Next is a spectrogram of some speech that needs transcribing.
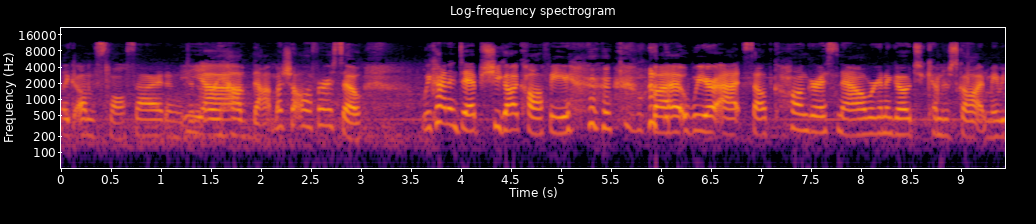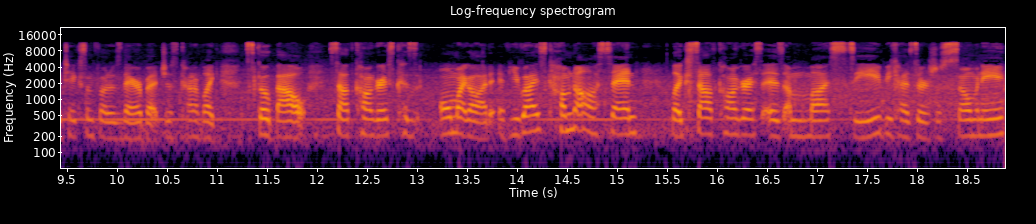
like on the small side and didn't really have that much to offer. So we kind of dipped. She got coffee, but we are at South Congress now. We're gonna go to Kendra Scott and maybe take some photos there, but just kind of like scope out South Congress because oh my god, if you guys come to Austin, like South Congress is a must see because there's just so many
